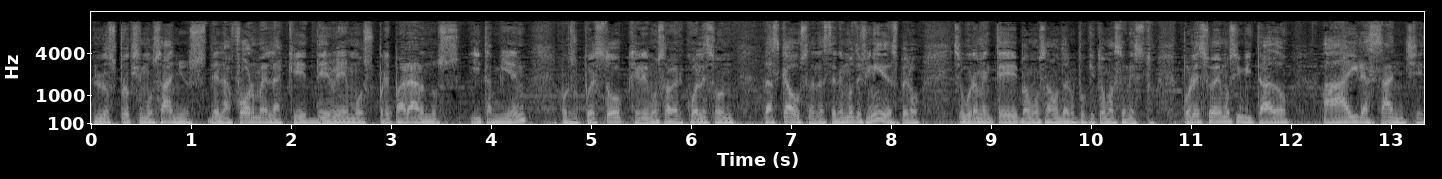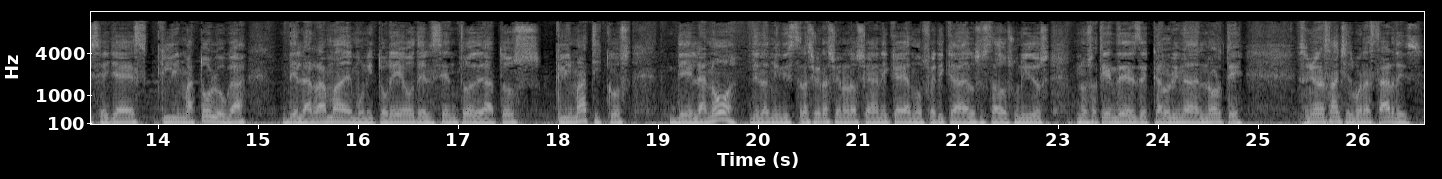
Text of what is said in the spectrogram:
los próximos años, de la forma en la que debemos prepararnos y también, por supuesto, queremos saber cuáles son las causas, las tenemos definidas, pero seguramente vamos a ahondar un poquito más en esto. Por eso hemos invitado a Aira Sánchez, ella es climatóloga de la rama de monitoreo del Centro de Datos Climáticos de la NOAA, de la Administración Nacional Oceánica y Atmosférica de los Estados Unidos. Nos atiende desde Carolina del Norte. Señora Sánchez, buenas tardes.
